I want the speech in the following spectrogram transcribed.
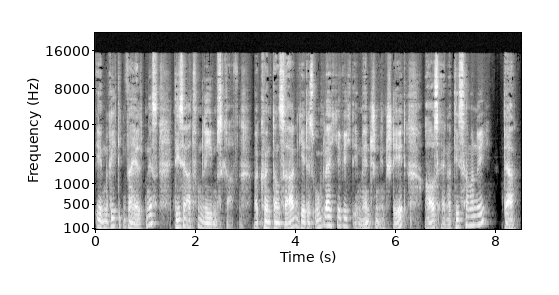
im richtigen Verhältnis diese Art von Lebenskraft. Man könnte dann sagen, jedes Ungleichgewicht im Menschen entsteht aus einer Disharmonie der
